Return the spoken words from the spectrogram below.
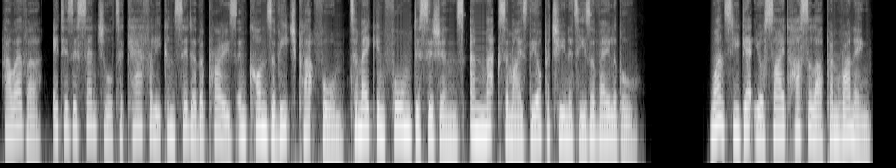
However, it is essential to carefully consider the pros and cons of each platform to make informed decisions and maximize the opportunities available. Once you get your side hustle up and running,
